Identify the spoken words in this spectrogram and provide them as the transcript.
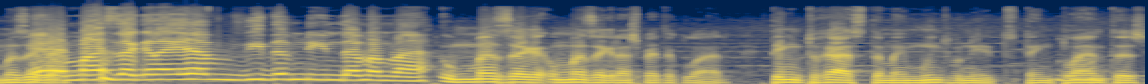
Um mazagrã, Uhum. É, grande é a bebida menino da mamã. um, mazagrã, um mazagrã espetacular. Tem um terraço também muito bonito, Uhum. tem plantas.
